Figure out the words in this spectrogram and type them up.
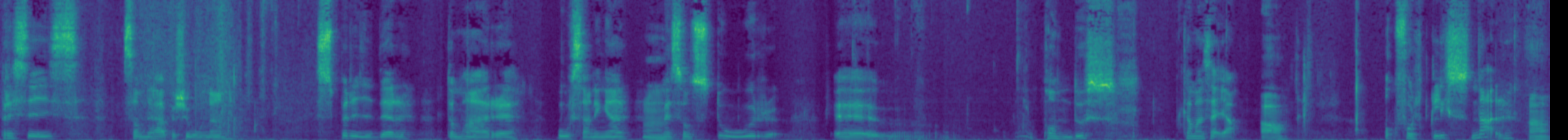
Precis som den här personen sprider de här eh, osanningar Mm. med sån stor eh, pondus, kan man säga. Ja, Och folk lyssnar. ja,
